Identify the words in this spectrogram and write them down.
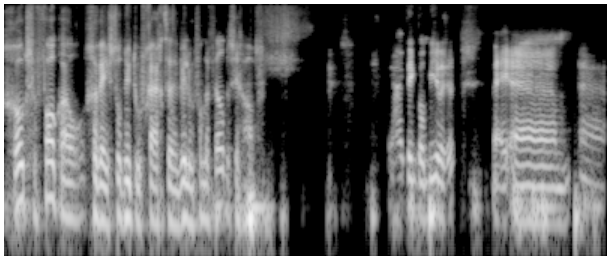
grootste valkuil geweest tot nu toe, vraagt eh, Willem van der Velde zich af. Ik denk wel meerdere. Nee, ehm, eh,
